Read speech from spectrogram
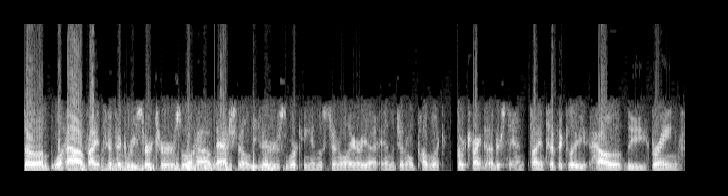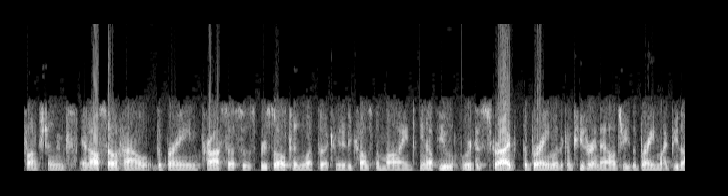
so um, we'll have scientific researchers, we'll have national leaders working in this general area, and the general public so we're trying to understand scientifically how the brain functions and also how the brain processes result in what the community calls the mind. You know, if you were to describe the brain with a computer analogy, the brain might be the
